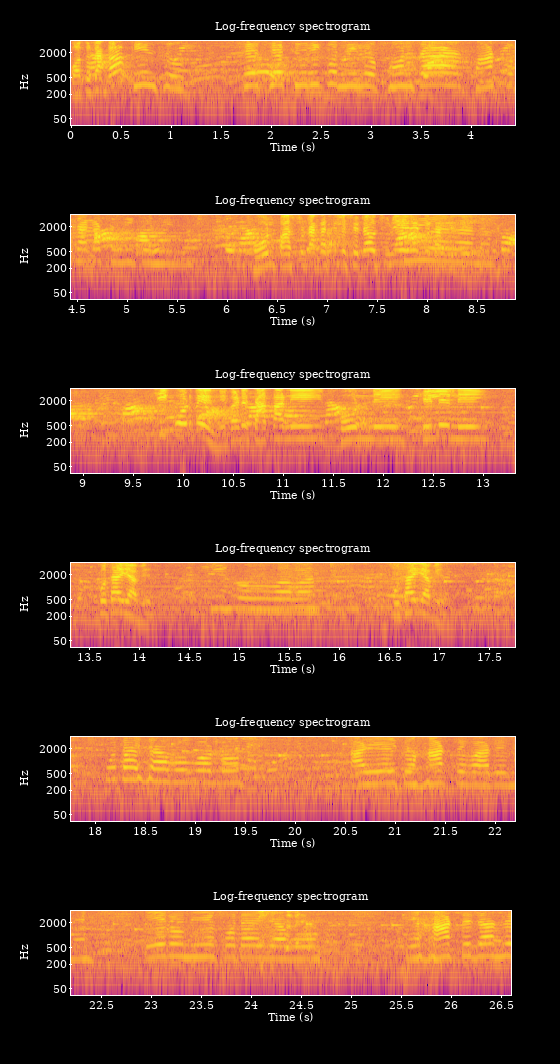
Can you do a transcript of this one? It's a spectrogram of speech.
কত টাকা? তিনশো। সে সে চুরি করে নিল। ফোনটা পাঁচশো টাকা চুরি করে নিল। ফোন পাঁচশো টাকা ছিল সেটাও চুরি হয়ে গেছে এখান থেকে। কি করবেন? এবারে টাকা নেই ফোন নেই ছেলে নেই কোথায় যাবেন? কি করব বাবা? কোথায় যাবেন? কোথায় যাব বলো? আর এই তো হাঁটতে পারেনি। এরও নিয়ে কোথায় যাব? এই হাঁটতে জানলে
